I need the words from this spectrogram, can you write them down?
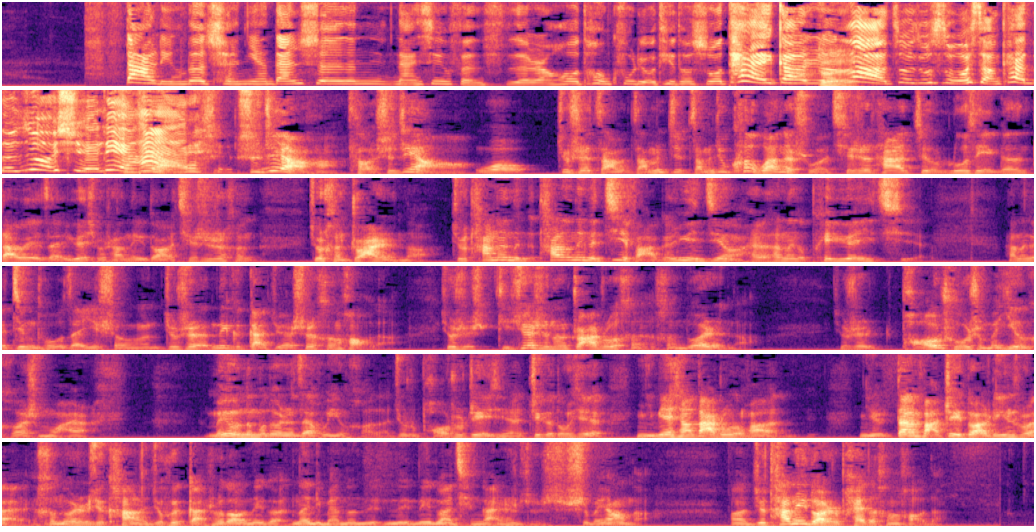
大龄的成年单身男性粉丝，然后痛哭流涕的说：“太感人了，这就是我想看的热血恋爱。”是这样哈，操，是这样啊，我就是咱们咱们就咱们就客观的说，其实他就 Lucy 跟大卫在月球上那一段，其实是很。就是很抓人的，就是他的那个他的那个技法跟运镜，还有他那个配乐一起，他那个镜头在一升，就是那个感觉是很好的，就是的确是能抓住很很多人的，就是刨除什么硬核什么玩意儿，没有那么多人在乎硬核的，就是刨除这些这个东西，你面向大众的话，你单把这段拎出来，很多人去看了，就会感受到那个那里面的那那那段情感是是什么样的，啊，就他那段是拍的很好的。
